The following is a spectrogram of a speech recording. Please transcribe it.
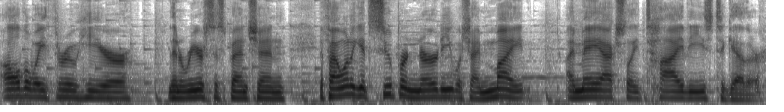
all the way through here, then rear suspension. If I want to get super nerdy, which I might, I may actually tie these together.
